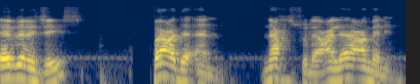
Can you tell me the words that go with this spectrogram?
Evleneceğiz. Ba'de en nahsule ala amelin.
